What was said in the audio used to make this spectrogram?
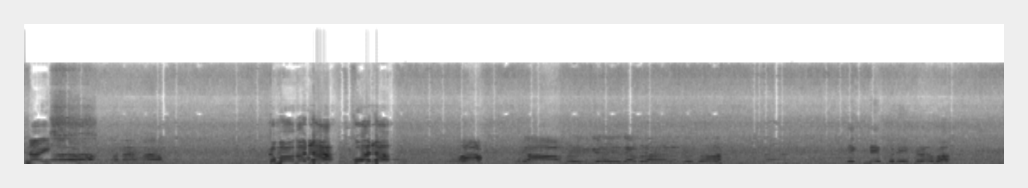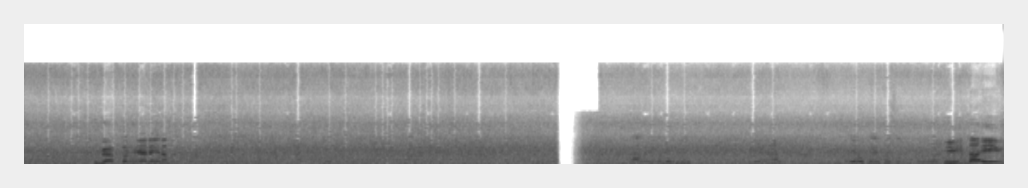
Nice. Kemang ah. Kemang ada. Ku ada. Oh. Ya, mereka ada berapa? Teknik berapa? berapa? Gateng ya nih nah. I, ta, i,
